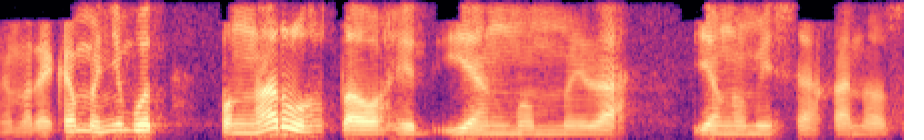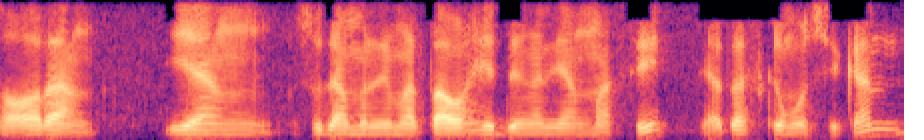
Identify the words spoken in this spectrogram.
Nah, mereka menyebut pengaruh tauhid yang memilah yang memisahkan seseorang yang sudah menerima tauhid dengan yang masih di atas kemusyrikan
